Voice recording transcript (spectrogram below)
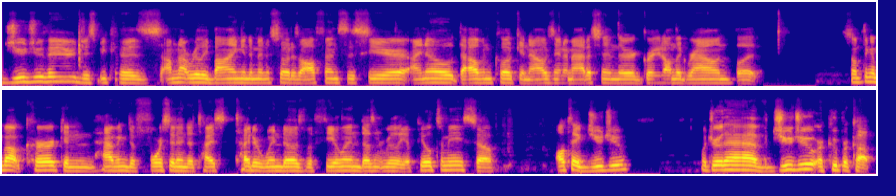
Juju there just because I'm not really buying into Minnesota's offense this year. I know Dalvin Cook and Alexander Mattison, they're great on the ground, but something about Kirk and having to force it into t- tighter windows with Thielen doesn't really appeal to me. So I'll take Juju. Would you rather have Juju or Cooper Kupp?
